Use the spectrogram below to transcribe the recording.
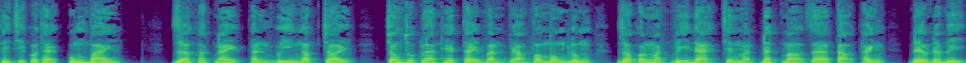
thì chỉ có thể cúng bái. Giờ khắc này thần uy ngập trời, trong chốc lát hết thảy vặn vẹo và mông lung do con mắt vĩ đại trên mặt đất mở ra tạo thành đều đã bị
